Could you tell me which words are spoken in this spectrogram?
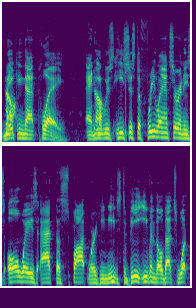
no. making that play. And no. he was he's just a freelancer and he's always at the spot where he needs to be, even though that's what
